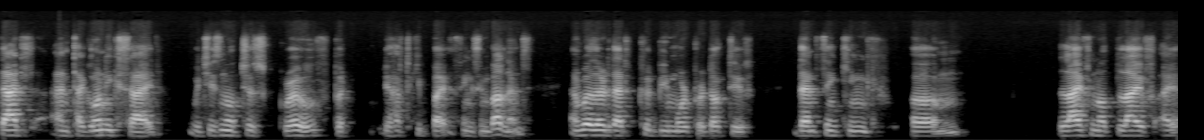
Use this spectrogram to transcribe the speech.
that antagonic side, which is not just growth, but you have to keep things in balance, and whether that could be more productive than thinking um, life not life. I,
